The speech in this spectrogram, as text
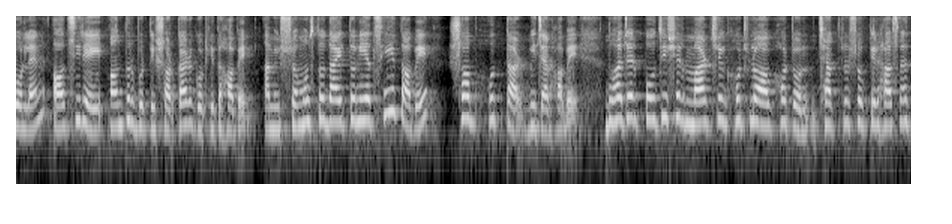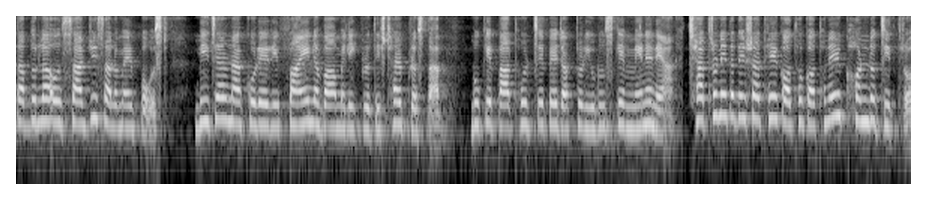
বললেন, অচিরেই অন্তর্বর্তী সরকার গঠিত হবে। আমি সমস্ত দায়িত্ব নিয়েছি, তবে সব হত্যার বিচার হবে। দু হাজার পঁচিশের মার্চে ঘটল অঘটন ছাত্র শক্তির হাসনাত আবদুল্লাহ ও সার্জিস আলমের পোস্ট। বিচার না করে রিফাইন আওয়ামী লীগ প্রতিষ্ঠার প্রস্তাব। বুকে পাথর চেপে ডক্টর ইউনুসকে মেনে নেয়া। ছাত্রনেতাদের সাথে কথোকথনের খণ্ডচিত্র।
